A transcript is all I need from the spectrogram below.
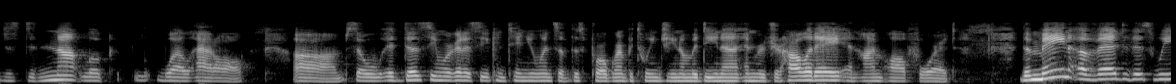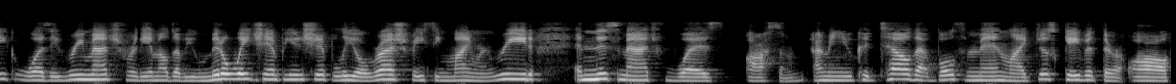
just did not look well at all. Um, so it does seem we're going to see a continuance of this program between Gino Medina and Richard Holliday, and I'm all for it. The main event this week was a rematch for the MLW Middleweight Championship. Lio Rush facing Myron Reed. And this match was awesome. I mean, you could tell that both men like just gave it their all.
